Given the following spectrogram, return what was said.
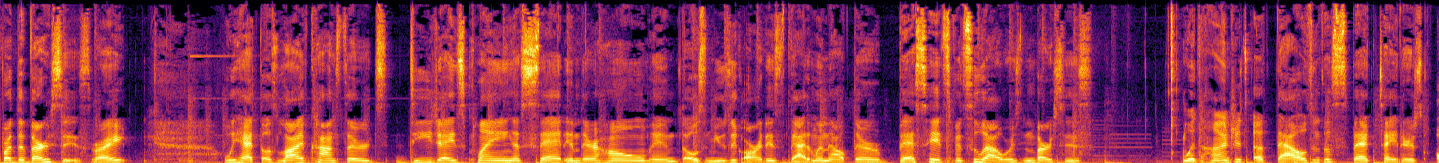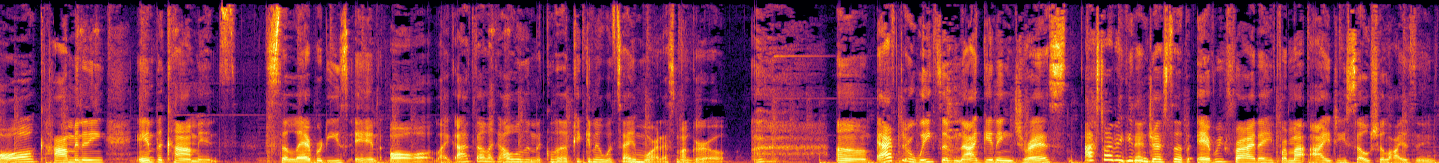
for the Verzuz, right? We had those live concerts, DJs playing a set in their home, and those music artists battling out their best hits for two hours in Verzuz with hundreds of thousands of spectators all commenting in the comments, celebrities and all. Like I felt like I was in the club kicking it with Tamar. That's my girl. Um, after weeks of not getting dressed, I started getting dressed up every Friday for my IG socializing.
